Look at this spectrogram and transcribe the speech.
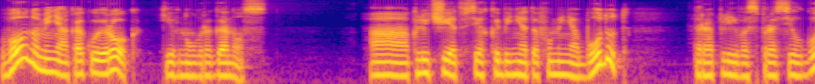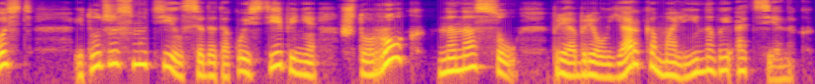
Вон у меня какой рог!» — кивнул Рогонос. «А ключи от всех кабинетов у меня будут?» — торопливо спросил гость, и тут же смутился до такой степени, что рог на носу приобрел ярко-малиновый оттенок.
